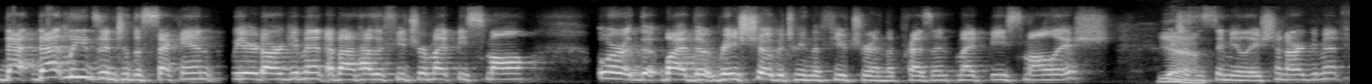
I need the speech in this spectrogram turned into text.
That that leads into the second weird argument about how the future might be small or the, why the ratio between the future and the present might be smallish, yeah. which is a simulation argument.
